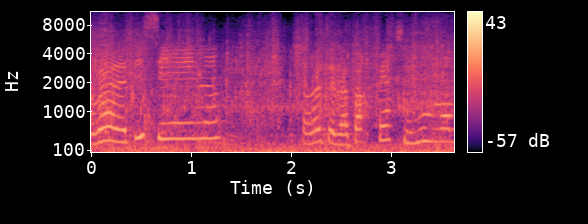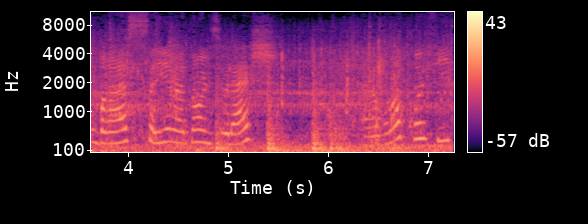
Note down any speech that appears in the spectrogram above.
On va à piscine. Charlotte, elle va pas refaire son mouvement de brasse. Ça y est, maintenant, elle se lâche. Alors, on en profite.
